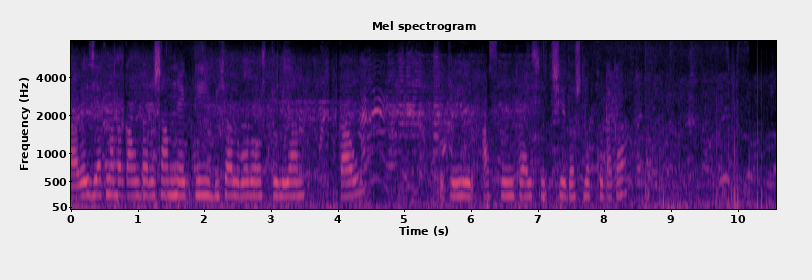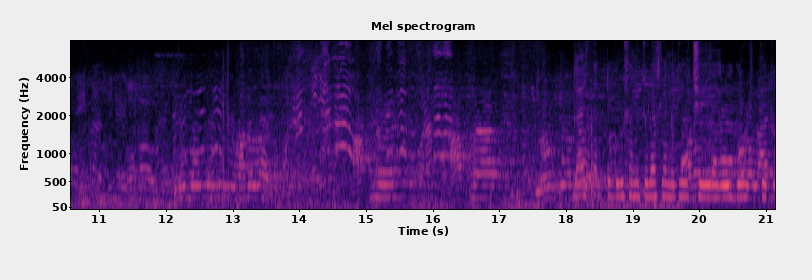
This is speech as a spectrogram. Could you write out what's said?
আর এই যে এক নাম্বার কাউন্টারের সামনে একটি বিশাল বড় অস্ট্রেলিয়ান কাউ এটির আস্কিং প্রাইস হচ্ছে দশ লক্ষ টাকা। গাইস আর একটি গরুর সামনে চলে আসলাম। এটি হচ্ছে ওই গরুর থেকে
